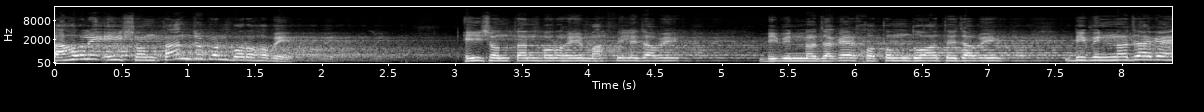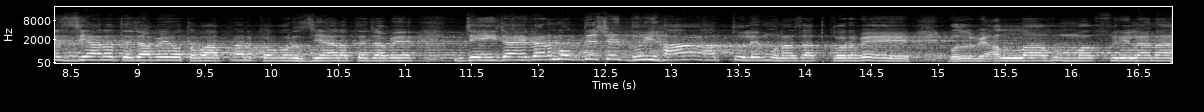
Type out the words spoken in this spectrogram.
তাহলে এই সন্তান যখন বড় হবে, এই সন্তান বড় হয়ে মাহফিলে যাবে, বিভিন্ন জায়গায় খতম দোয়াতে যাবে বিভিন্ন জায়গায় জিয়ারতে যাবে অথবা আপনার কবর জিয়ারতে যাবে। যেই জায়গার মধ্যে সে দুই হাত তুলে মোনাজাত করবে, বলবে আল্লাহ ফিরিলানা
